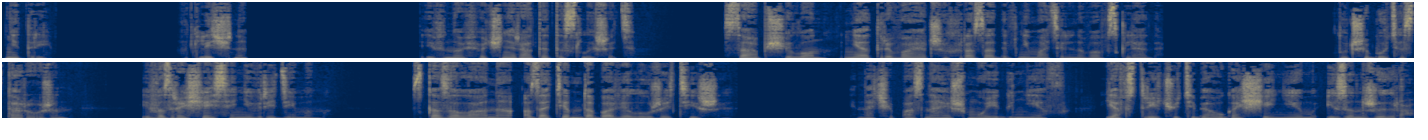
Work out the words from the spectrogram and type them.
«Не три». «Отлично и вновь очень рад это слышать, сообщил он, не отрывая от Шахразады внимательного взгляда. Лучше будь осторожен и возвращайся невредимым, сказала она, а затем добавила уже тише. Иначе познаешь мой гнев, я встречу тебя угощением из инжира.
